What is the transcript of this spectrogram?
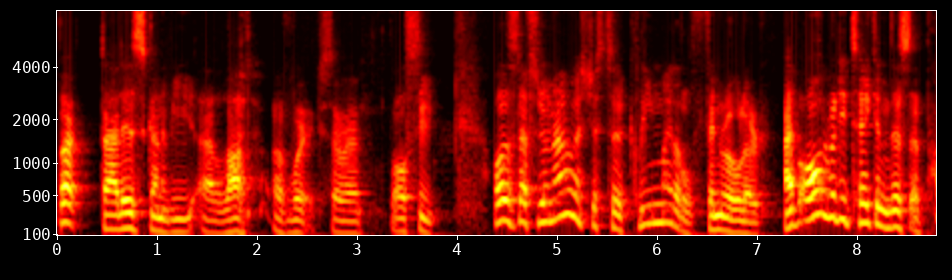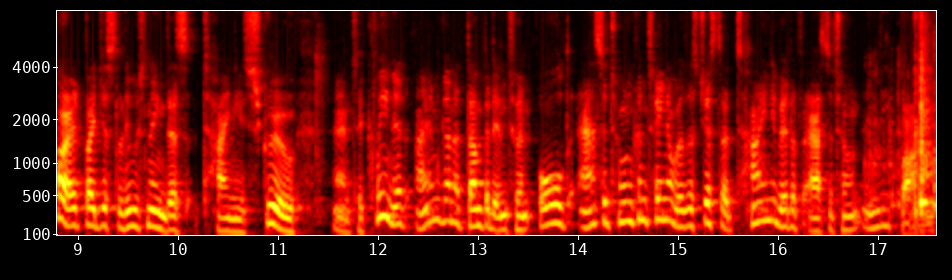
but that is going to be a lot of work so uh, we'll see. All that's left to do now is just to clean my little fin roller. I've already taken this apart by just loosening this tiny screw and to clean it I am going to dump it into an old acetone container where there's just a tiny bit of acetone in the bottom.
